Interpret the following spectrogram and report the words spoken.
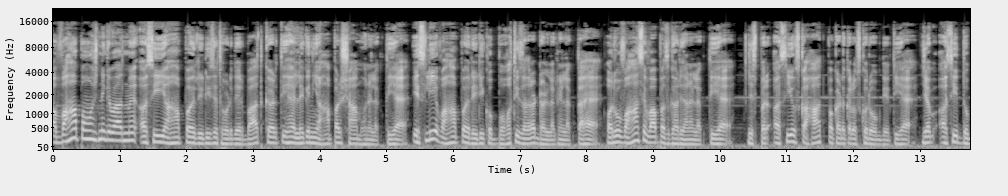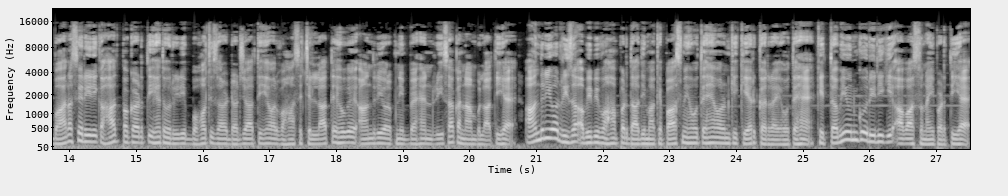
अब वहाँ पहुँचने के बाद में असी यहाँ पर रीडी से थोड़ी देर बात करती है, लेकिन यहाँ पर शाम होने लगती है। इसलिए वहाँ पर रीडी को बहुत ही ज़्यादा डर लगने लगता है, और वो वहाँ से वापस घर जाने लगती है। जिस पर असी उसका हाथ पकड़कर उसको रोक देती है। जब असी दोबारा से रीरी का हाथ पकड़ती है तो रीरी बहुत ही ज़्यादा डर जाती है और वहाँ से चिल्लाते हुए आंद्री और अपनी बहन रीसा का नाम बुलाती है। आंद्री और रीसा अभी भी वहाँ पर दादी माँ के पास में होते हैं और उनकी केयर कर रहे होते हैं कि तभी उनको रीरी की आवाज़ सुनाई पड़ती है।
